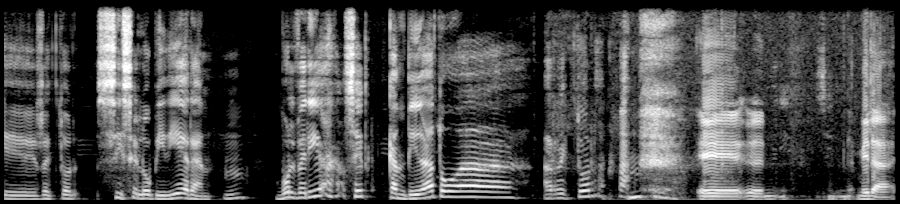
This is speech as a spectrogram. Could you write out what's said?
eh, rector, si se lo pidieran, ¿volvería a ser candidato a, rector? Eh, eh, mira,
